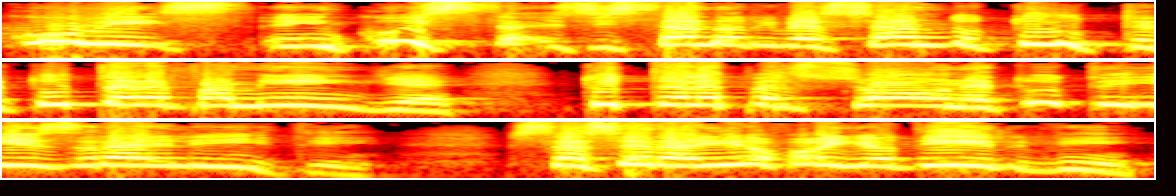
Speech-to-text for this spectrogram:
cui, in cui sta, si stanno riversando tutte, tutte le famiglie, tutte le persone, tutti gli israeliti. Stasera io voglio dirvi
